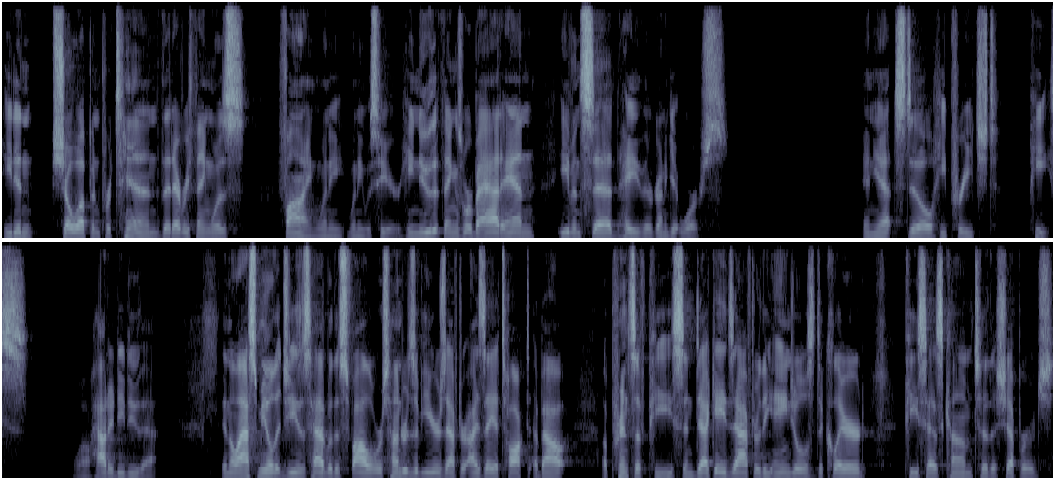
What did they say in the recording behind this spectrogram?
He didn't show up and pretend that everything was fine when he, when he was here. He knew that things were bad and even said, hey, they're going to get worse. And yet, still, he preached peace. Well, how did he do that? In the last meal that Jesus had with his followers, hundreds of years after Isaiah talked about a prince of peace, and decades after the angels declared peace has come to the shepherds,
